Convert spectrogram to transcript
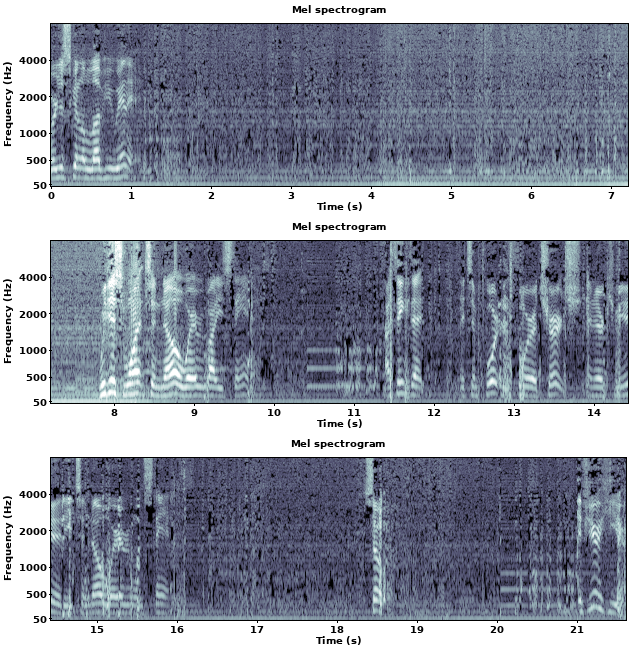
We're just going to love you in it. We just want to know where everybody stands. I think that it's important for a church and their community to know where everyone stands. So, if you're here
